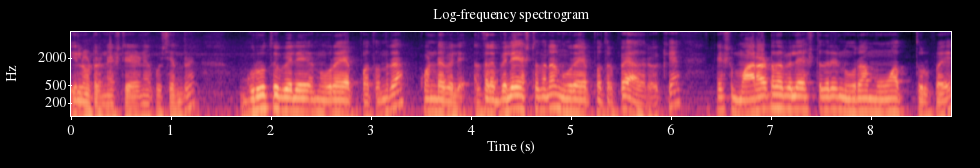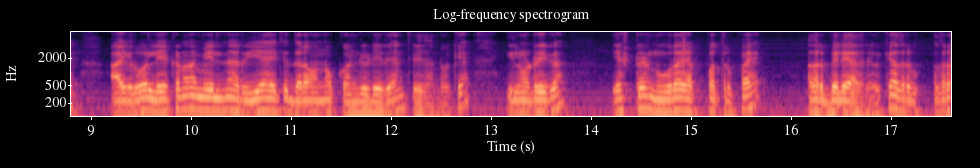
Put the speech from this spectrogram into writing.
ಇಲ್ಲಿ ನೋಡ್ರಿ ನೆಕ್ಸ್ಟ್ ಎರಡನೇ ಕ್ವಶನ್ ರೀ. ಗುರುತು ಬೆಲೆ ನೂರ ಎಪ್ಪತ್ತಂದ್ರೆ ಕೊಂಡ ಬೆಲೆ. ಅದರ ಬೆಲೆ ಎಷ್ಟಂದ್ರೆ ನೂರ ಎಪ್ಪತ್ತು ರೂಪಾಯಿ ಆದ್ರೆ ಓಕೆ ನೆಕ್ಸ್ಟ್ ಮಾರಾಟದ ಬೆಲೆ ಎಷ್ಟಂದ್ರೆ? ನೂರ ಮೂವತ್ತು ರೂಪಾಯಿ ಆಗಿರುವ ಲೇಖನದ ಮೇಲಿನ ರಿಯಾಯಿತಿ ದರವನ್ನು ಕಂಡುಹಿಡಿಯಿರಿ ಅಂತ ಹೇಳಿದಾನೆ ಓಕೆ ಇಲ್ಲಿ ನೋಡ್ರಿ ಈಗ ಎಷ್ಟು ನೂರ ಎಪ್ಪತ್ತು ರೂಪಾಯಿ ಅದರ ಬೆಲೆ ಆದರೆ ಓಕೆ ಅದರ ಅದರ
